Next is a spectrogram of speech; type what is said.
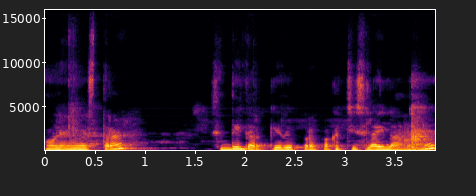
ਹੁਣ ਇਹਨੂੰ ਇਸ ਤਰ੍ਹਾਂ ਸਿੱਧੀ ਕਰਕੇ ਇਹਦੇ ਉੱਪਰ ਆਪਾਂ ਕੱਚੀ ਸਿਲਾਈ ਲਾ ਰਹੇ ਹਾਂ।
